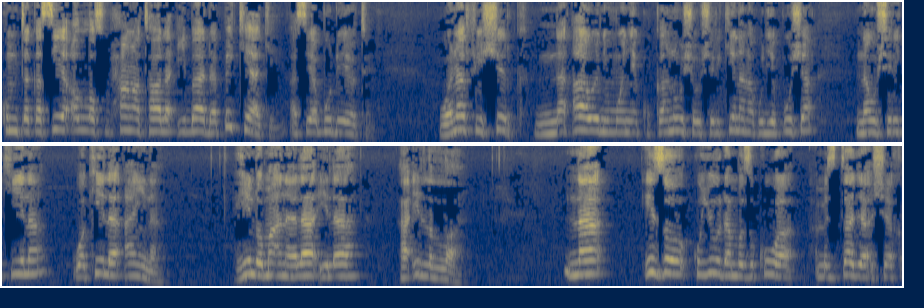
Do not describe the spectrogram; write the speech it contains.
kumtakasia Allah subhanahu wa ta'ala ibada peke yake asiabudu yote wanafi shirk na awe ni mwenye kukanusha ushirikina na kujepusha na ushirikina wa kila aina. Hii ndo maana la ilaha illa Allah na hizo kuyuda ambazo kuwa amezitaja Sheikh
